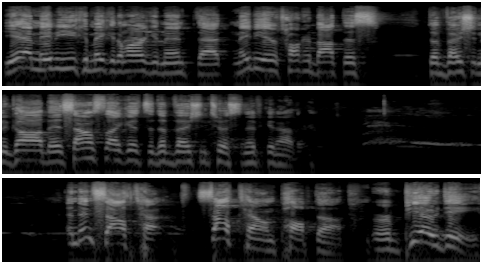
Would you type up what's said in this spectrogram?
yeah, maybe you can make an argument that maybe they're talking about this devotion to God, but it sounds like it's a devotion to a significant other. And then Southtown, Southtown popped up, or POD,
